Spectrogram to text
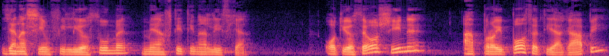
για να συμφιλιωθούμε με αυτή την αλήθεια ότι ο Θεός είναι απροϋπόθετη αγάπη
